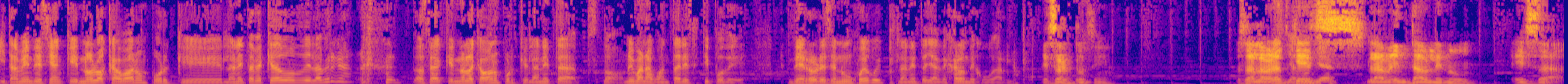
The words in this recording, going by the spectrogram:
y también decían que no lo acabaron porque la neta había quedado de la verga. o sea, que no lo acabaron porque la neta pues, no, no iban a aguantar ese tipo de, de errores en un juego y pues la neta ya dejaron de jugarlo. Exacto. Sí. O sea, la verdad Ya que no, es lamentable, ¿no? Esa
